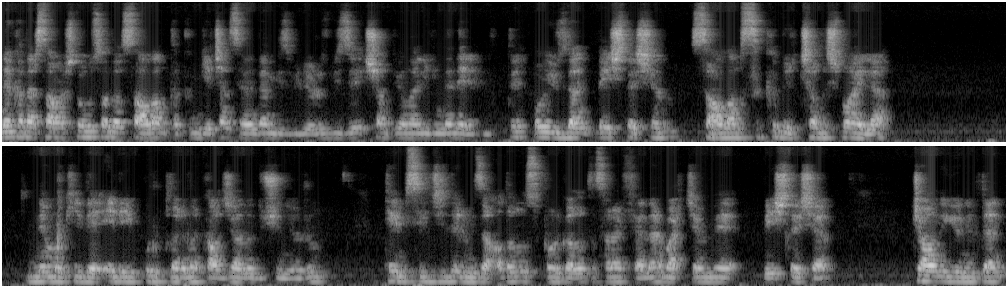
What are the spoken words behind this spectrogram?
ne kadar savaşta olsa da sağlam takım. Geçen seneden biz biliyoruz. Bizi Şampiyonlar Ligi'nden eletti. O yüzden Beşiktaş'ın sağlam sıkı bir çalışmayla Dinamo Kiev'de eleyip gruplarına kalacağını düşünüyorum. Temsilcilerimize Adanaspor, Galatasaray, Fenerbahçe ve Beşiktaş'a canı gönülden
